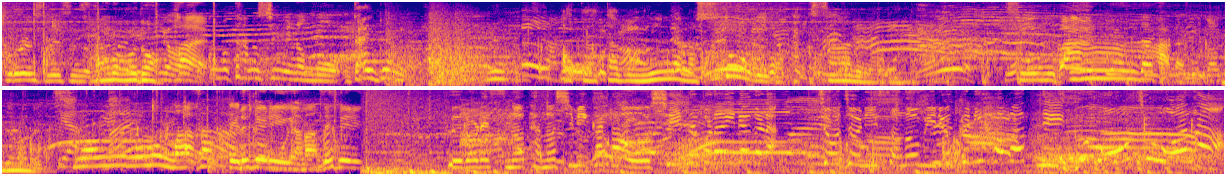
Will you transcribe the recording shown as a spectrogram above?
プロレスですなるほど。はい、この楽しみのもう醍醐味。あとは多分みんなのストーリーがたくさんあるのでそういう因縁だったりそういうのも混ざってると思いますプロレスの楽しみ方を教えてもらいながら徐々にその魅力にはまっていく北条アナ。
